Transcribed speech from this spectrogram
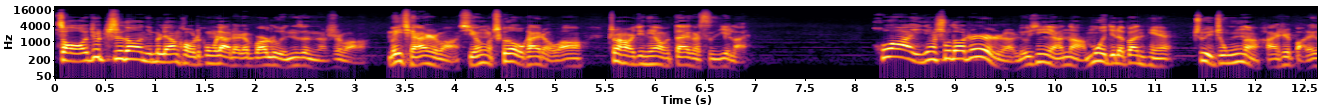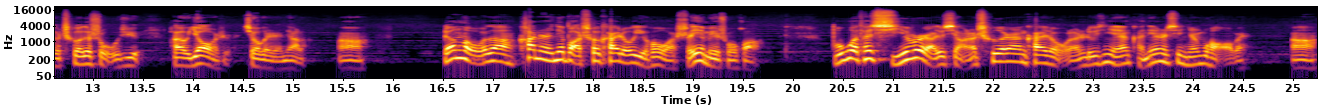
早就知道你们两口子跟我俩在这玩轮子呢，是吧？没钱是吧？行，车我开走啊，正好今天我带个司机来。话已经说到这儿了，刘心言呐磨叽了半天，最终呢还是把这个车的手续还有钥匙交给人家了啊。两口子看着人家把车开走以后啊，谁也没说话。不过他媳妇儿啊就想着车让人开走了，刘心言肯定是心情不好呗。啊，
